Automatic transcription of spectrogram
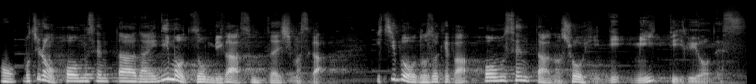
おもちろんホームセンター内にもゾンビが存在しますが、一部を除けばホームセンターの商品に見入っているようです。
